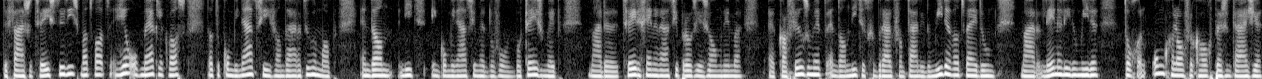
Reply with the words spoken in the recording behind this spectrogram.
de fase 2 studies. Maar wat heel opmerkelijk was, dat de combinatie van daratumumab en dan niet in combinatie met bijvoorbeeld bortezomib, maar de tweede generatie proteasomenimmer uh, carfilzomib en dan niet het gebruik van thalidomide wat wij doen, maar lenalidomide, toch een ongelooflijk hoog percentage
